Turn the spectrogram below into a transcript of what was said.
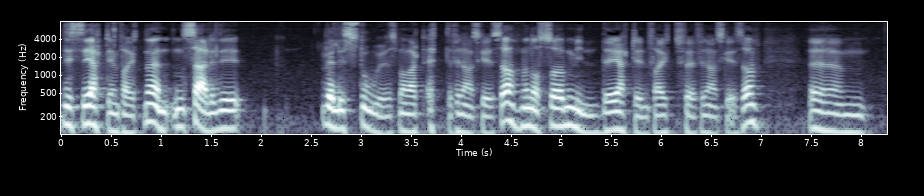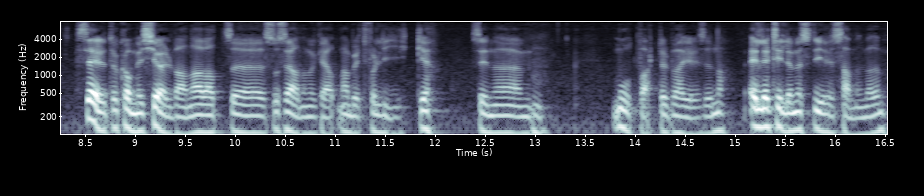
disse hjerteinfarktene, enten særlig de veldig store som har vært etter finanskrisa, men også mindre hjerteinfarkt før finanskrisa, um, ser ut til å komme i kjølvannet av at uh, sosialdemokratene har blitt for like sine um, motparter på høyresiden. Eller til og med styrer sammen med dem.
